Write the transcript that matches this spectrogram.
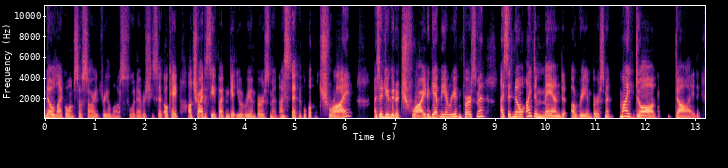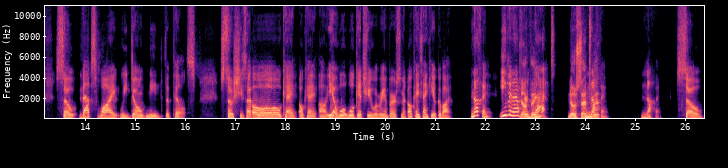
No, like, oh, I'm so sorry for your loss or whatever. She said, okay, I'll try to see if I can get you a reimbursement. I said, well, try? I said, you're going to try to get me a reimbursement? I said, no, I demand a reimbursement. My dog died. So that's why we don't need the pills. So she's like, oh, okay, okay. Uh, yeah, we'll, we'll get you a reimbursement. Okay, thank you. Goodbye. Nothing. Even after Nothing? that, No sentiment. nothing. Nothing. So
